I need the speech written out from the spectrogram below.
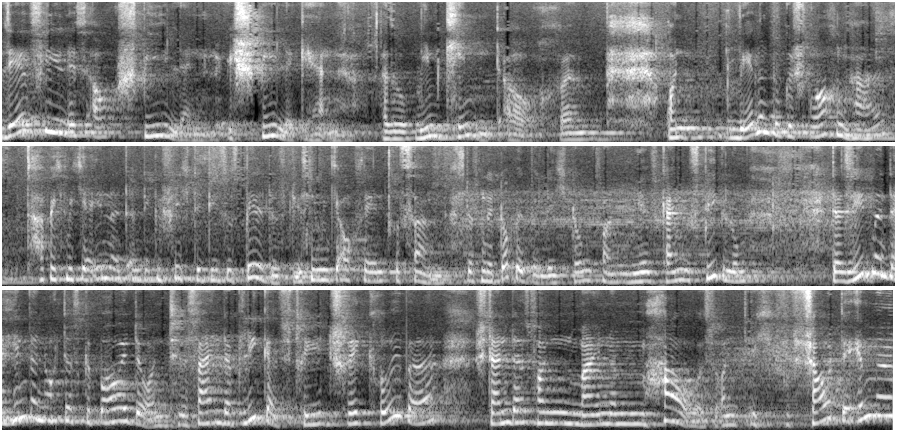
sehr viel ist auch Spielen. Ich spiele gerne, also wie ein Kind auch. Und während du gesprochen hast, habe ich mich erinnert an die Geschichte dieses Bildes. Die ist nämlich auch sehr interessant. Das ist eine Doppelbelichtung von mir, ist keine Spiegelung. Da sieht man dahinter noch das Gebäude und es war in der Bleecker Street, schräg rüber stand das von meinem Haus und ich schaute immer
